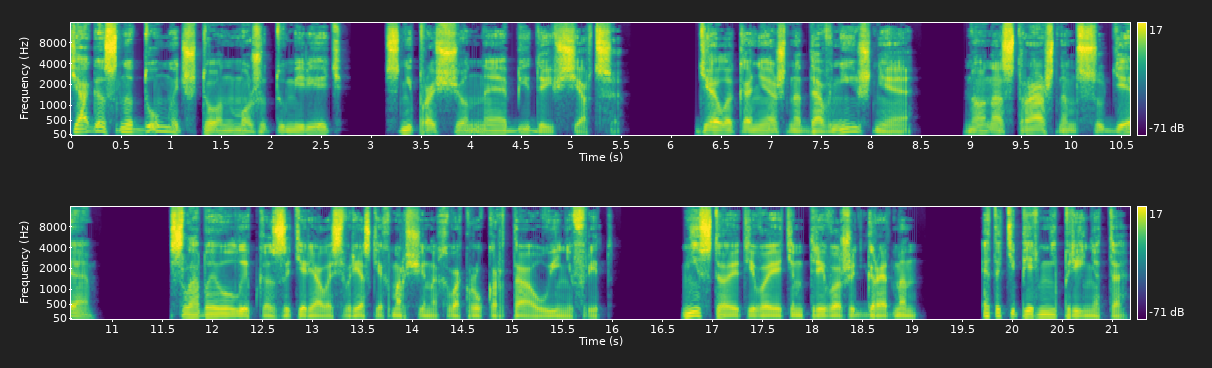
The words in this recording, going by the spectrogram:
Тягостно думать, что он может умереть с непрощенной обидой в сердце. Дело, конечно, давнишнее, но на страшном суде...» Слабая улыбка затерялась в резких морщинах вокруг рта у Уинифрид. «Не стоит его этим тревожить, Грэдман. Это теперь не принято».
